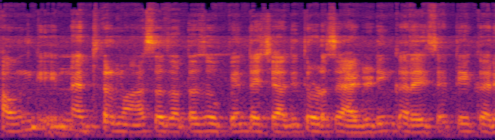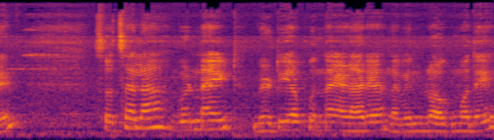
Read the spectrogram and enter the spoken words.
खाऊन घेईन. नाहीतर मग असंच आता झोपेन. त्याच्या आधी थोडंसं ॲडिटिंग करायचं आहे ते करेन. सो चला गुड नाईट भेटूया पुन्हा येणाऱ्या नवीन ब्लॉगमध्ये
